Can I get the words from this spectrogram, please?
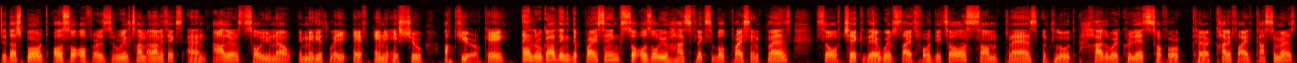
The dashboard also offers real-time analytics and alerts so you know immediately if any issue occur, okay? And regarding the pricing, so Ozolio has flexible pricing plans, so check their website for details. Some plans include hardware credits, so for qualified customers,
